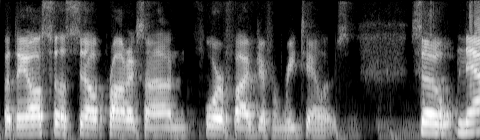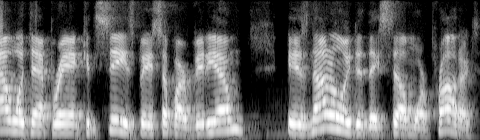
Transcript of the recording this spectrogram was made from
but they also sell products on four or five different retailers. So, now what that brand can see is based off our video is not only did they sell more product,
